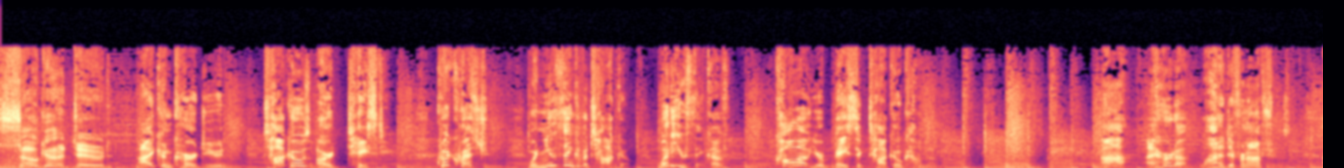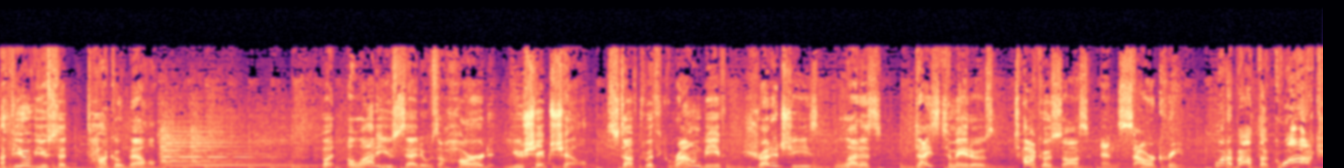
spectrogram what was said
So good, dude. I concur, dude. Tacos are tasty. Quick question When you think of a taco, what do you think of? Call out your basic taco combo. Ah, I heard a lot of different options. A few of you said Taco Bell, but a lot of you said it was a hard, U shaped shell stuffed with ground beef, shredded cheese, lettuce, diced tomatoes, taco sauce, and sour cream. What about the guac?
